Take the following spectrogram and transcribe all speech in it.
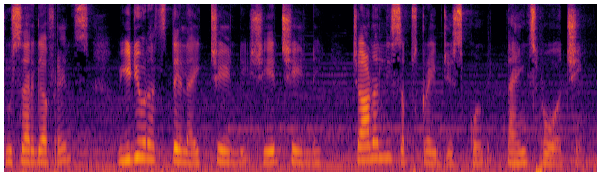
చూసారుగా ఫ్రెండ్స్? వీడియో నచ్చితే లైక్ చేయండి షేర్ చేయండి ఛానల్ని సబ్స్క్రైబ్ చేసుకోండి. Thanks for watching.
